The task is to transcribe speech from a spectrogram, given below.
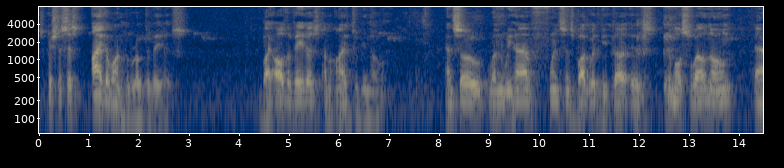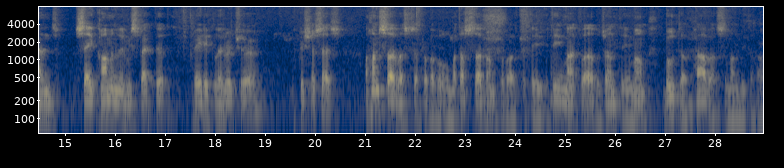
So Krishna says, I, the one who wrote the Vedas. By all the Vedas am I to be known. And so when we have, for instance, Bhagavad Gita is the most well known and, say, commonly respected Vedic literature, Krishna says, Aham sarvasya prabhavo matas sarvam pravartate iti matva bhajante imam bhuta bhava samamvitaha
